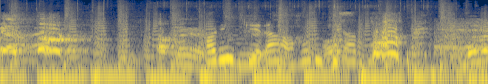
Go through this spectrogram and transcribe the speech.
are stuck. Ya? How do you get out? How do you get out? No, no, no. No!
